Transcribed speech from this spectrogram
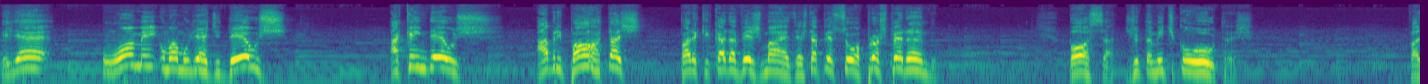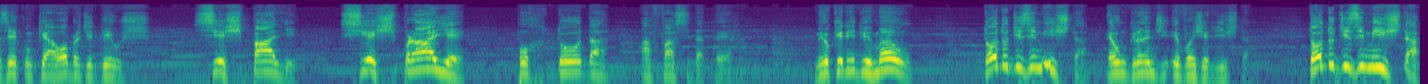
ele é um homem, uma mulher de Deus, a quem Deus abre portas para que cada vez mais esta pessoa prosperando possa, juntamente com outras, fazer com que a obra de Deus se espalhe, se espraie por toda a face da terra. Meu querido irmão, todo dizimista é um grande evangelista. Todo dizimista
